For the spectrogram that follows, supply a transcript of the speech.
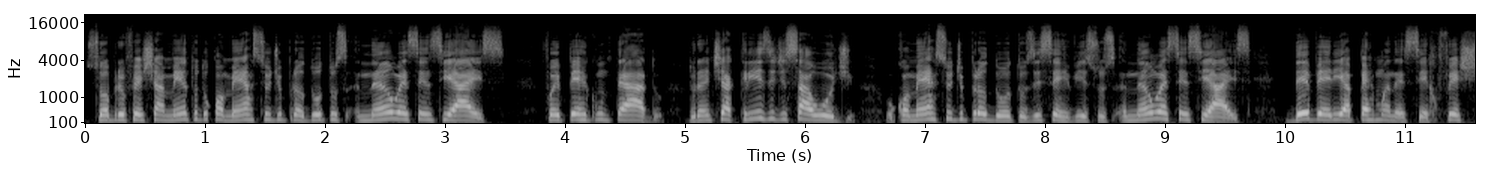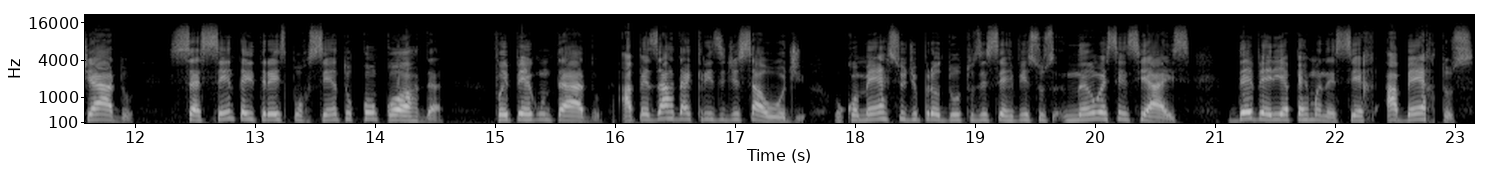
Sobre o fechamento do comércio de produtos não essenciais, foi perguntado: durante a crise de saúde, o comércio de produtos e serviços não essenciais deveria permanecer fechado? 63% concorda. Foi perguntado: apesar da crise de saúde, o comércio de produtos e serviços não essenciais deveria permanecer abertos?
